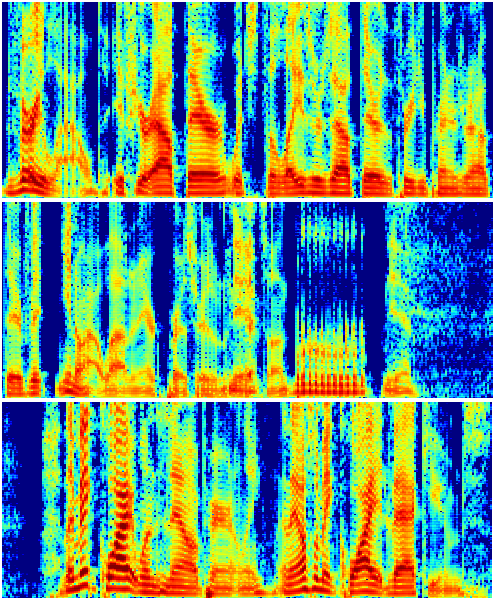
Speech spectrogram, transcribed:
very loud. If you're out there, which the lasers out there, the 3D printers are out there. If it, you know how loud an air compressor is when it Yeah. gets on. Yeah. They make quiet ones now, apparently, and they also make quiet vacuums.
